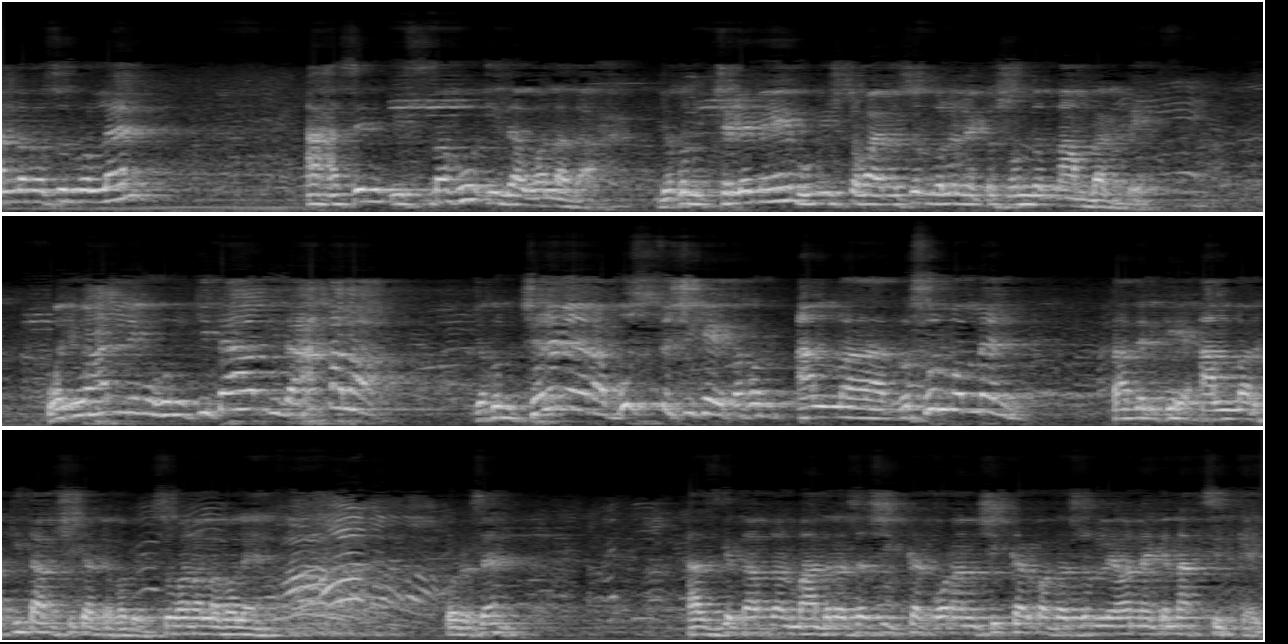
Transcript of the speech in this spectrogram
আল্লাহ রসুল বললেন, আহাসিন ইসমাহু ইদা ওয়ালাদা। যখন ছেলে মেয়ে ভূমিষ্ঠ হয়, রসুল বলেন, একটা সুন্দর নাম রাখবে। যখন ছেলেমেয়েরা বুঝতে শিখে, তখন আল্লাহ রসুল বললেন, তাদেরকে আল্লাহর কিতাব শিখাতে হবে। সুবান আল্লাহ বলেন। করেছেন? আজকে তো আপনার মাদ্রাসা শিক্ষা, কোরআন শিক্ষার কথা শুনলে অনেকে নাক শিক্ষাই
